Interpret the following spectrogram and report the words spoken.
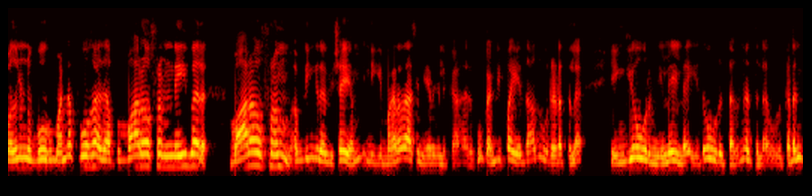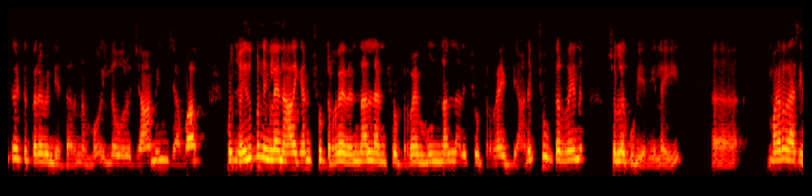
பதினொன்னு போகுமான்னா போகாது. அப்போ borrow from neighbour borrow from அப்படிங்கிற விஷயம் இன்னைக்கு மகரராசி நேர்களுக்காக இருக்கும். கண்டிப்பா ஏதாவது ஒரு இடத்துல எங்கேயோ ஒரு நிலையில ஏதோ ஒரு தருணத்துல ஒரு கடன் கேட்டு பெற வேண்டிய தருணமோ இல்ல ஒரு ஜாமீன் ஜவாப் கொஞ்சம் இது பண்ணுங்களேன் நாளைக்கு அனுப்பிச்சு விட்டுறேன் ரெண்டு நாள் அனுப்பிச்சு விட்டுறேன் மூணு நாள் அனுப்பிச்சு விட்டுறேன் இப்படி அனுப்பிச்சு விட்டுறேன்னு சொல்லக்கூடிய நிலை ஆஹ் மகர ராசி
